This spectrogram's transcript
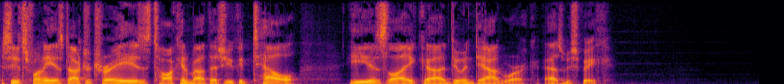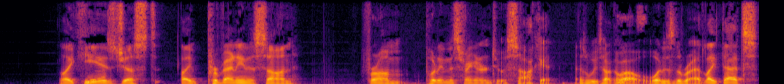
See, it's funny as Dr. Trey is talking about this, you could tell he is like uh, doing dad work as we speak. Like he Yeah. is just like preventing his son from putting his finger into a socket as we talk about what is the red. Like that's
